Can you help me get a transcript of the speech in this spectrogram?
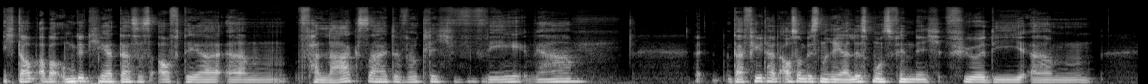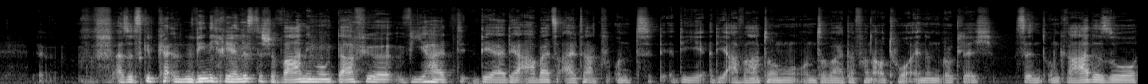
Ich glaube aber umgekehrt, dass es auf der ähm, Verlagsseite wirklich weh, ja, da fehlt halt auch so ein bisschen Realismus, finde ich, für die, ähm, also es gibt keine, wenig realistische Wahrnehmung dafür, wie halt der, der Arbeitsalltag und die, die Erwartungen und so weiter von AutorInnen wirklich sind. Und gerade so,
